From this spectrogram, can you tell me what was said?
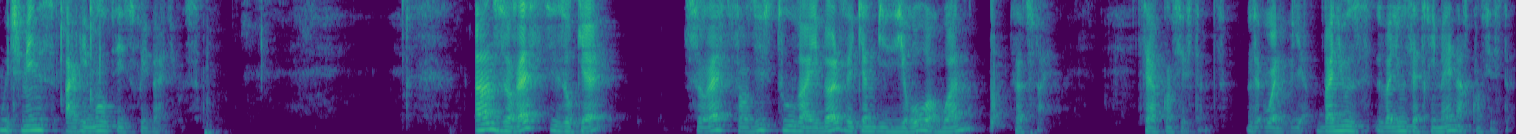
which means I remove these three values. And the rest is okay. The rest for these two variables, they can be 0 or 1, that's fine. They are consistent. Well, yeah, values, values that remain are consistent.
